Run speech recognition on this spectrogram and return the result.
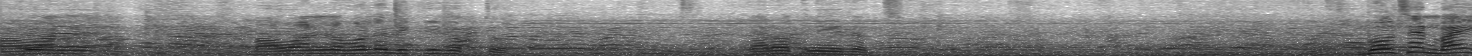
বাউান্ন বাউান্ন হলে বিক্রি করতো। ফেরত নিয়ে যাচ্ছে। বলছেন ভাই?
